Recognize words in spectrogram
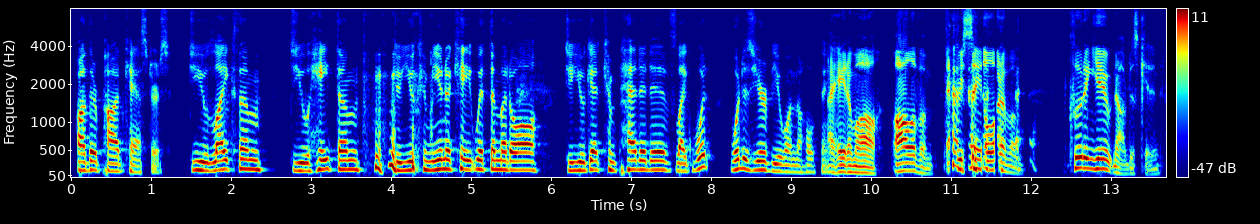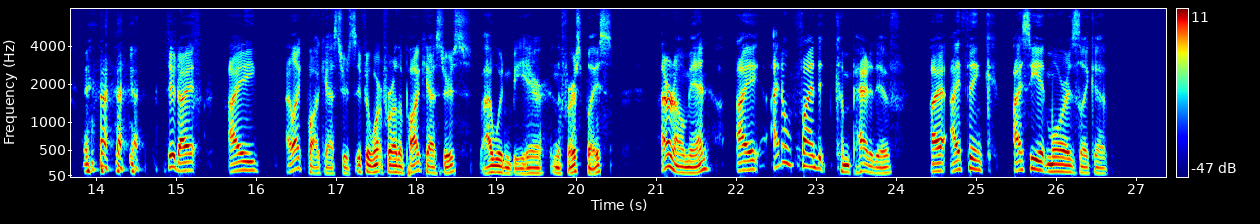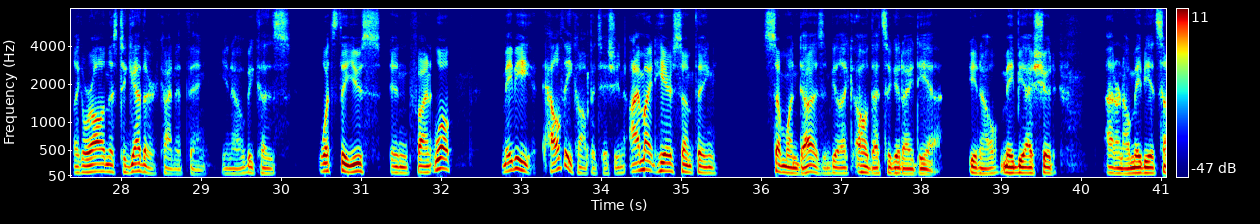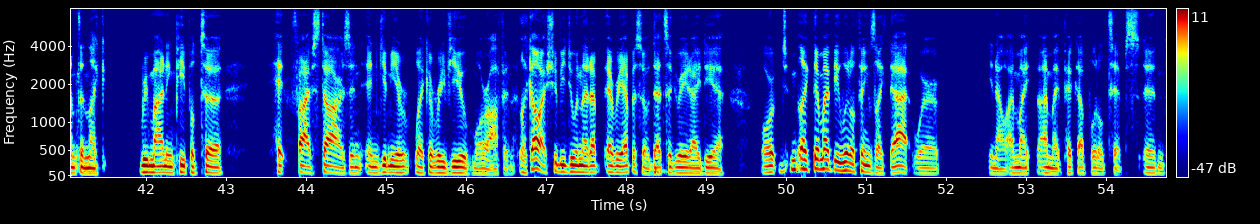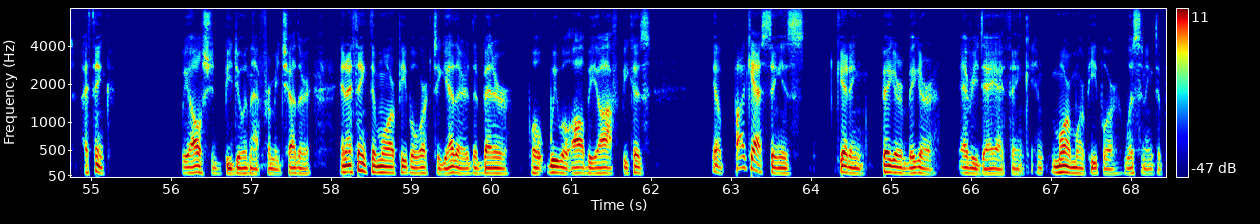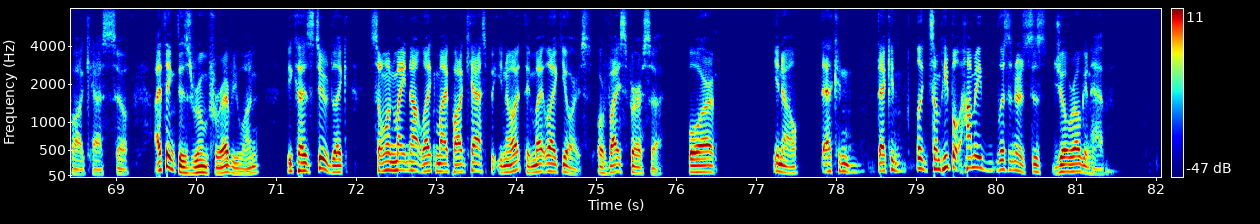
other podcasters? Do you like them? Do you hate them? do you communicate with them at all? Do you get competitive? Like what what is your view on the whole thing? I hate them all, all of them, every single one of them, including you. No, I'm just kidding, dude. I I I like podcasters. If it weren't for other podcasters, I wouldn't be here in the first place. I don't know, man. I I don't find it competitive. I I think I see it more as like a like we're all in this together kind of thing, you know, because what's the use in finding well, maybe healthy competition. I might hear something someone does and be like, "Oh, that's a good idea." You know, maybe I should I don't know, maybe it's something like reminding people to hit five stars and, and give me a, like a review more often. Like, oh, I should be doing that every episode. That's a great idea. Or like there might be little things like that where, you know, I might I might pick up little tips. And I think we all should be doing that from each other. And I think the more people work together, the better well we will all be off because, you know, podcasting is getting bigger and bigger every day, I think. And more and more people are listening to podcasts. So I think there's room for everyone because dude like someone might not like my podcast but you know what they might like yours or vice versa or you know that can that can like some people how many listeners does joe rogan have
